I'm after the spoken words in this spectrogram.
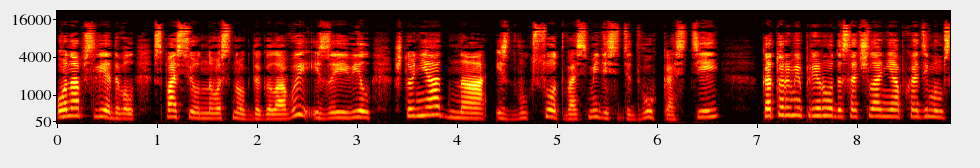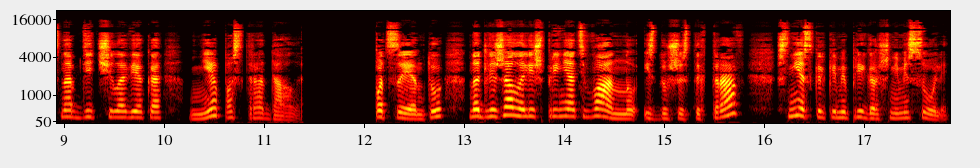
Он обследовал спасенного с ног до головы и заявил, что ни одна из 282 костей, которыми природа сочла необходимым снабдить человека, не пострадала. Пациенту надлежало лишь принять ванну из душистых трав с несколькими пригоршнями соли,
